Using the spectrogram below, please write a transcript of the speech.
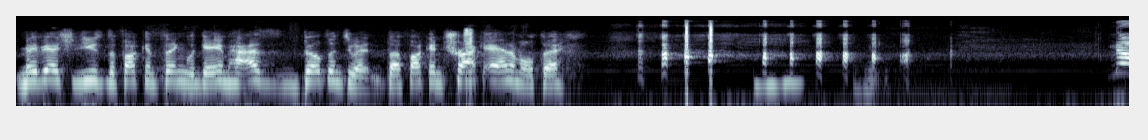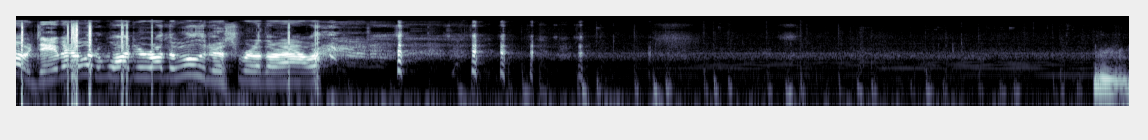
maybe I should use the fucking thing the game has built into it. The fucking track animal thing. No, David, I wouldn't wander around the wilderness for another hour. Hmm.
